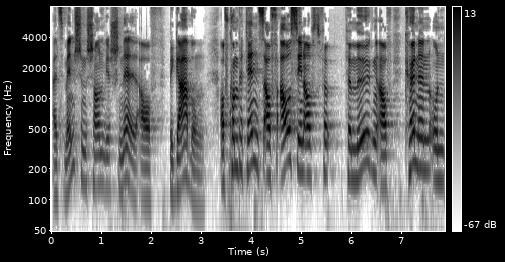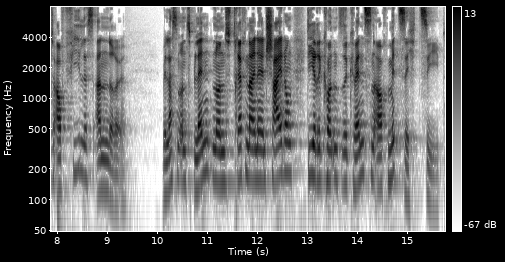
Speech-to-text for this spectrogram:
Als Menschen schauen wir schnell auf Begabung, auf Kompetenz, auf Aussehen, auf Vermögen, auf Können und auf vieles andere. Wir lassen uns blenden und treffen eine Entscheidung, die ihre Konsequenzen auch mit sich zieht.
